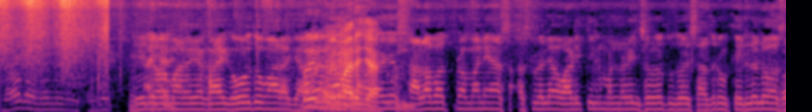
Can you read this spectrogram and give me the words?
हे देवा महाराजा काय गवळदो महाराजा. सालाबाद प्रमाणे अस- असलेल्या वाडीतील मंडळीं सगळं तुझं साजरं केलेलो असा.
